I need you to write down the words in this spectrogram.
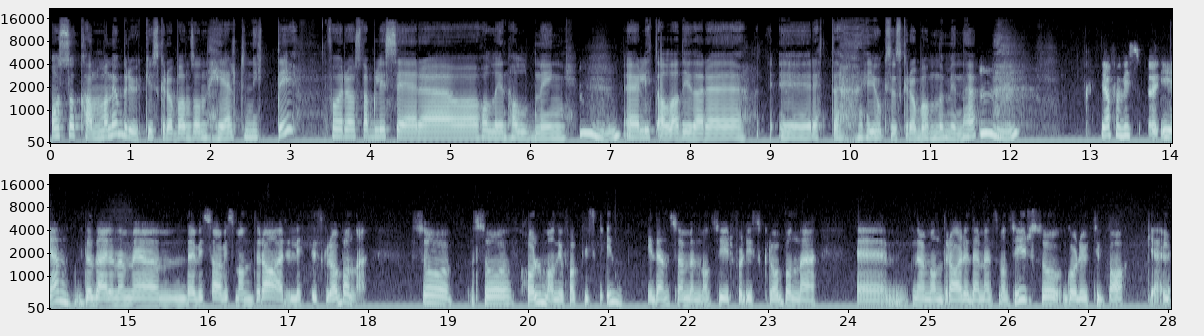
Og så kan man jo bruke skråbånd sånn helt nyttig. For å stabilisere og holde inn holdning. Mm. Eh, Litt à la de der eh, rette jukseskråbåndene mine. Mm. Ja, for hvis, igjen, det der med mm, det vi sa, hvis man drar litt i skråbåndet, så, så holder man jo faktisk inn i den sømmen man syr, fordi skråbåndet, eh, når man drar i det mens man syr, så går det jo tilbake, eller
